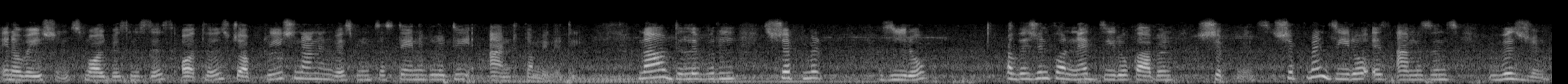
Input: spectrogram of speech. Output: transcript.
innovation, small businesses, authors, job creation and investment, sustainability, and community. Now, delivery shipment zero a vision for net zero carbon shipments. Shipment zero is Amazon's vision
